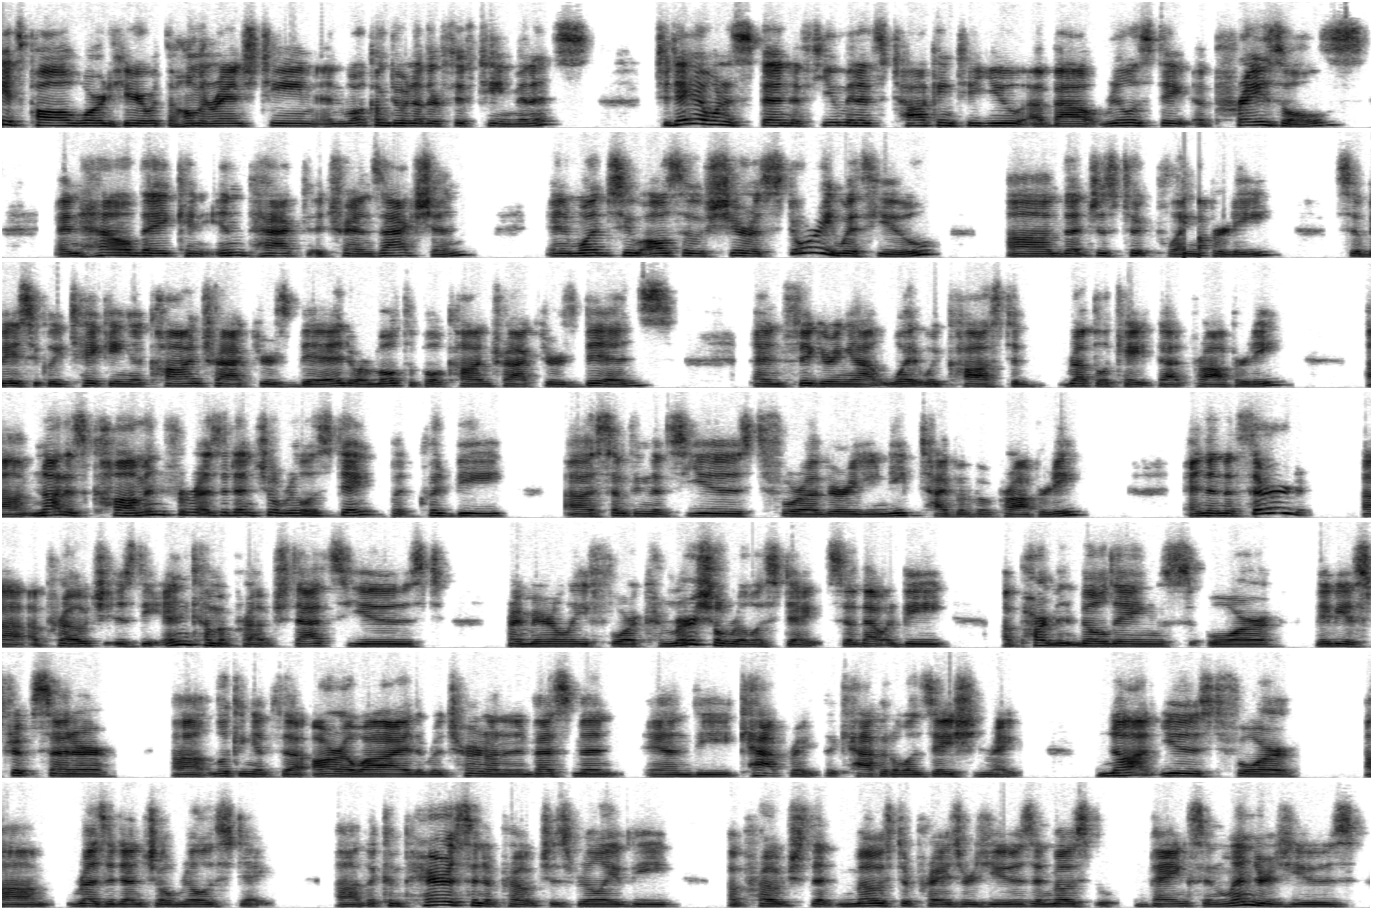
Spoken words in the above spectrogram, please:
Hey, it's Paul Ward here with the Home and Ranch team, and welcome to another 15 minutes. Today, I want to spend a few minutes talking to you about real estate appraisals and how they can impact a transaction, and want to also share a story with you um, that just took place property. So basically, taking a contractor's bid or multiple contractors' bids and figuring out what it would cost to replicate that property um, not as common for residential real estate, but could be uh, something that's used for a very unique type of a property. And then the third uh, approach is the income approach. That's used primarily for commercial real estate. So that would be apartment buildings or maybe a strip center, uh, looking at the ROI, the return on an investment, and the cap rate, the capitalization rate, not used for um, residential real estate. Uh, the comparison approach is really the approach that most appraisers use and most banks and lenders use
